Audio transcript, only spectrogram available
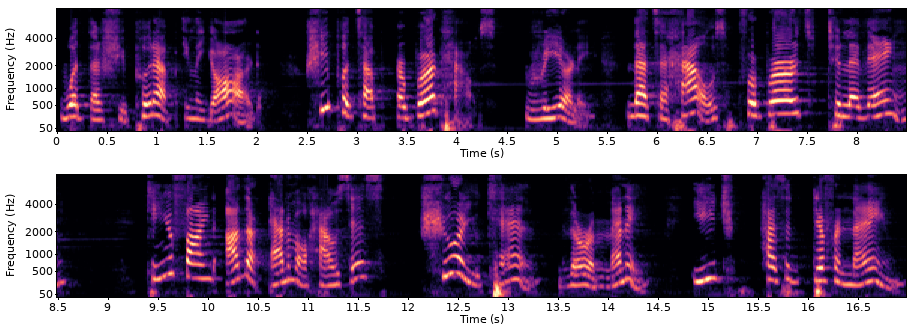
What does she put up in the yard? She puts up a birdhouse. Really? That's a house for birds to live in. Can you find other animal houses? Sure you can. There are many. Each has a different name.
